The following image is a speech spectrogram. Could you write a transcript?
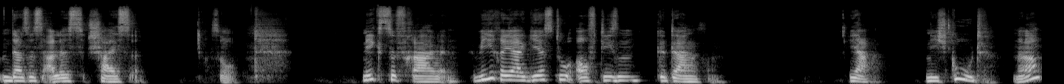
und das ist alles scheiße. So. Nächste Frage. Wie reagierst du auf diesen Gedanken? Ja, nicht gut. Ne?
